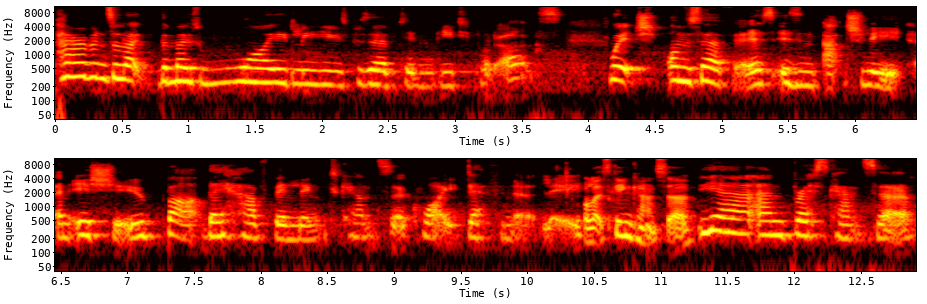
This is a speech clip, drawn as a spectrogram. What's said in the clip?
parabens are like the most widely used preservative in beauty products, which on the surface isn't actually an issue, but they have been linked to cancer quite definitely. Or like skin cancer. Yeah, and breast cancer.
